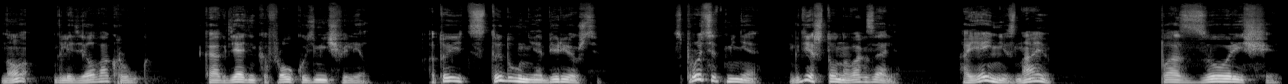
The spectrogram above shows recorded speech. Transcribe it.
Но глядел вокруг, как дяденька Фрол Кузьмич велел. А то ведь стыду не оберешься. Спросит меня, где что на вокзале. А я и не знаю. Позорище.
